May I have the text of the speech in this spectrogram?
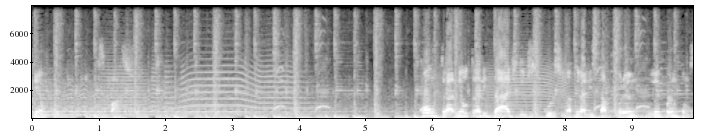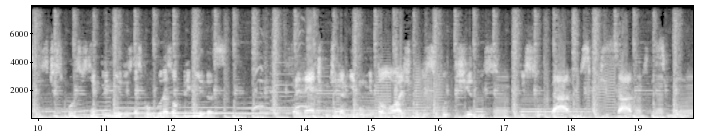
tempo e no espaço. Contra a neutralidade do discurso naturalista branco. Levantam-se os discursos reprimidos das culturas oprimidas, o frenético dinamismo mitológico dos fudidos, dos sugados, pisados desse mundo.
